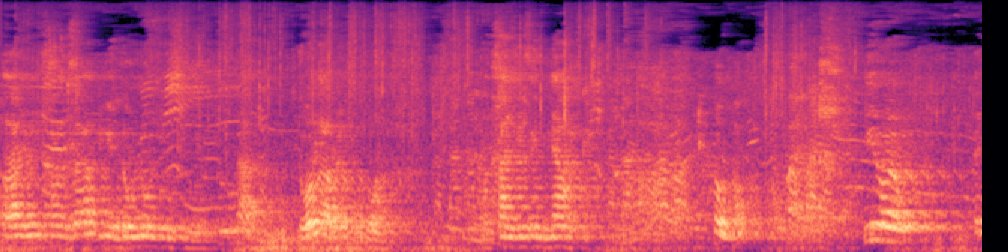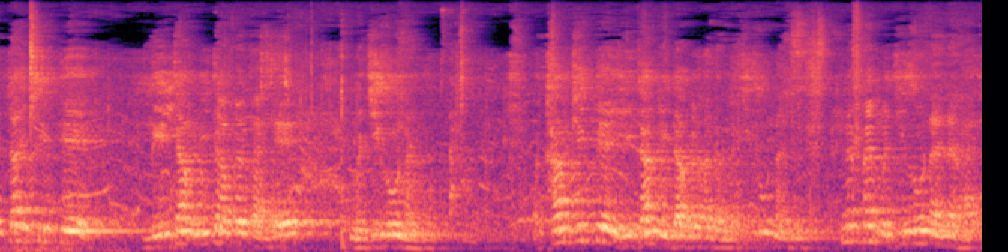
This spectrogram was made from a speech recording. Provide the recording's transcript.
အာယုံခံစားပြီးလုံလုံလို့ရှိရင်သူကဒေါသပဲဖြစ်သွားမခံနိုင်ဘူးညာဟုတ်နော်ပြီးတော့အတိုက်ဖြစ်တဲ့လေတံမိတာဘက်ကလည်းမကြည့်လို့နိုင်ဘူးအခါဖြစ်တဲ့ရေတံမိတာဘက်ကလည်းမကြည့်လို့နိုင်ဘူး နှစ်ဖက်မကြည့်လို့နိုင်တဲ့ဟာကျ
